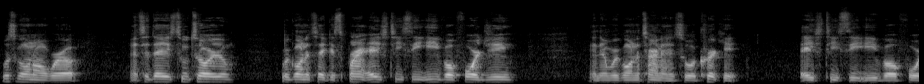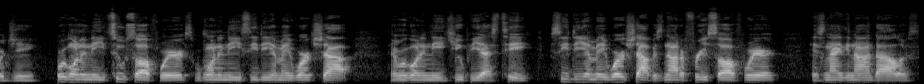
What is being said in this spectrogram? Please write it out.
What's going on world? In today's tutorial, we're going to take a Sprint HTC Evo 4G and then we're going to turn it into a Cricket HTC Evo 4G. We're going to need two softwares. We're going to need CDMA Workshop and we're going to need QPST. CDMA Workshop is not a free software. It's $99.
